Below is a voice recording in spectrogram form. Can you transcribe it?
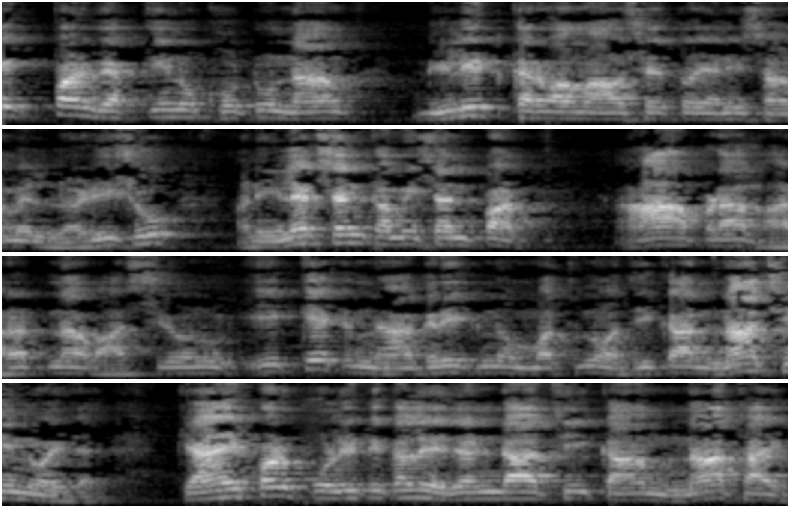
એક પણ વ્યક્તિનું ખોટું નામ ડિલીટ કરવામાં આવશે તો એની સામે લડીશું અને ઇલેક્શન કમિશન પણ આ આપણા ભારતના વાસીઓનું એક એક નાગરિકનો મતનો અધિકાર ના છીનવાઈ જાય. ક્યાંય પણ પોલિટિકલ એજન્ડાથી કામ ના થાય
